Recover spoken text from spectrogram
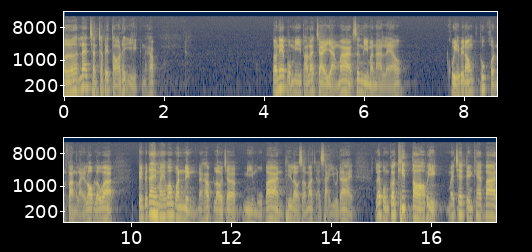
มอ และฉันจะไปต่อได้อีกนะครับ ตอนนี้ผมมีภาระใจอย่างมาก ซึ่งมีมานานแล้ว คุยให้พี่น้องทุกคนฟังหลายรอบแล้วว่า เป็นไปได้ไหมว่าวันหนึ่งนะครับ เราจะมีหมู่บ้านที่เราสามารถจะอาศัยอยู่ได้ แล้วผมก็คิดต่อไปอีก ไม่ใช่เป็นแค่บ้าน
